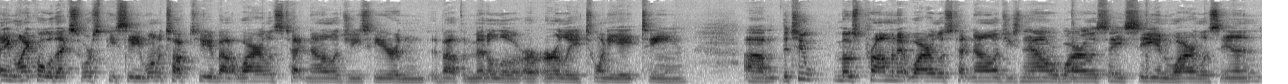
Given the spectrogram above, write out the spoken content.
Hey, Michael with X-Force PC. I want to talk to you about wireless technologies here in about the middle or early 2018. Um, the two most prominent wireless technologies now are wireless AC and wireless N.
